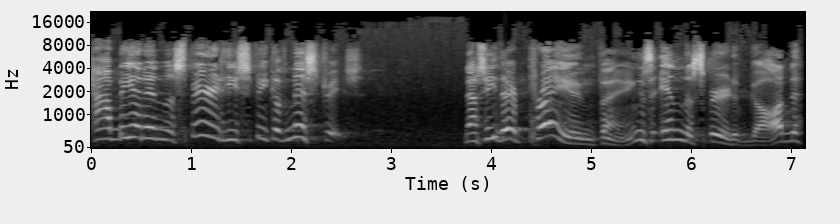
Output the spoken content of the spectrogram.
Howbeit in the Spirit he speaketh mysteries. Now, see, they're praying things in the Spirit of God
